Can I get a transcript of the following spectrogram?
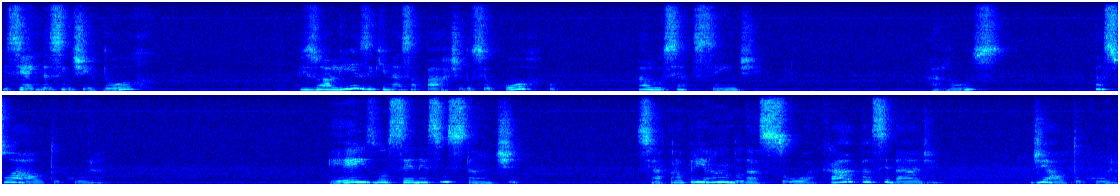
E se ainda sentir dor, visualize que nessa parte do seu corpo a luz se acende. A luz da sua autocura. Eis você nesse instante se apropriando da sua capacidade de autocura.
